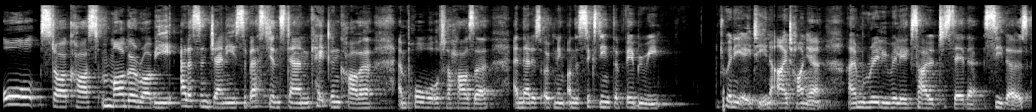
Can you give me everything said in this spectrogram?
all star cast Margot Robbie, Allison Janney, Sebastian Stan, Caitlin Carver, and Paul Walter Hauser. And that is opening on the 16th of February 2018 I Tonya I'm really really excited to say that see those.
